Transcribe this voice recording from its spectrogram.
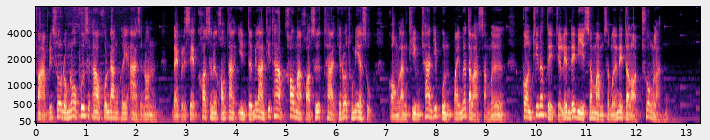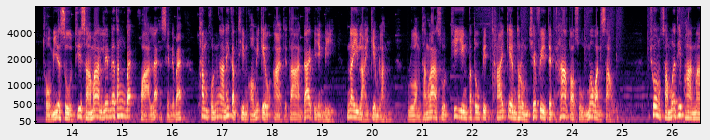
ฟาบริโซโรมโนผู้สื่อข่าวคนดังเผยอาร์เซนอลได้ปฏิเสธข้อเสนอของทางอินเตอร์มิลานที่ทาบเข้ามาขอซื้อทาเคโรโทมิยาสุกองหลังทีมชาติญี่ปุ่นไปเมื่อตลาดซัมเมอร์ ก่อนที่นักเตะจะเล่นได้ดีสม่ำเสมอในตลอดช่วงหลัง โทมิยาสุที่สามารถเล่นได้ทั้งแบ็คขวาและเซนเตอร์แบ็คทำผลงานให้กับทีมของมิเกลอาร์เตต้าได้เป็นอย่างดี ในหลายเกมหลัง รวมทั้งล่าสุดที่ยิงประตูปิดท้ายเกมถล่มเชฟฟีเต็ด5ต่อ0เมื่อวันเสาร์ช่วงซัมเมอร์ที่ผ่านมา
